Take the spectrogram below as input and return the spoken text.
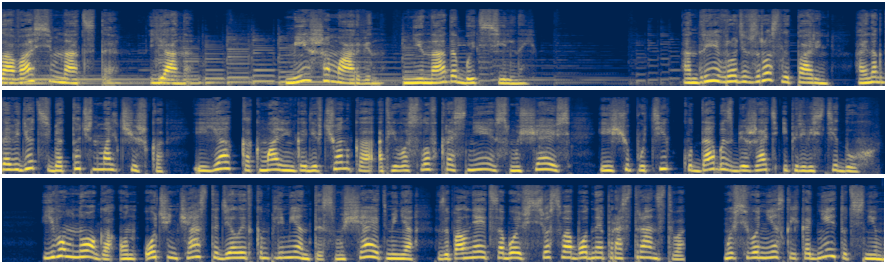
Глава 17. Яна. Миша Марвин. Не надо быть сильной. Андрей вроде взрослый парень, а иногда ведет себя точно мальчишка, и я, как маленькая девчонка, от его слов краснею, смущаюсь и ищу пути, куда бы сбежать и перевести дух. Его много, он очень часто делает комплименты, смущает меня, заполняет собой все свободное пространство. Мы всего несколько дней тут с ним,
